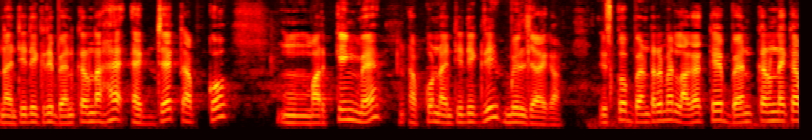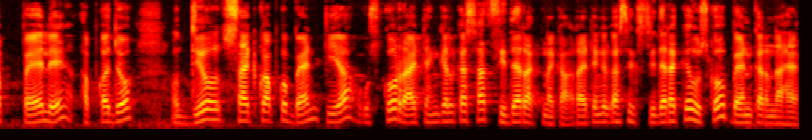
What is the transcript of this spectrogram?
90 डिग्री बैंड करना है एग्जैक्ट आपको मार्किंग में आपको 90 डिग्री मिल जाएगा। इसको बेंडर में लगा के बैंड करने का पहले आपका जो जो साइड को आपको बैंड किया, उसको राइट एंगल का साथ सीधे रखने का राइट एंगल का सीधे रख के उसको बैंड करना है।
